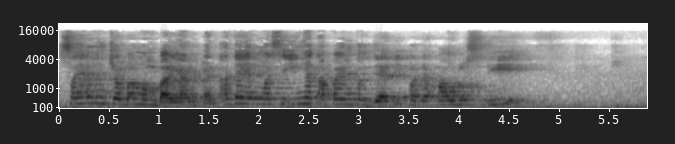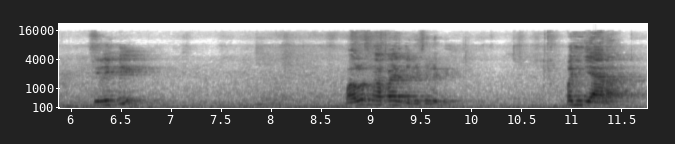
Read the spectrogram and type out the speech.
saya mencoba membayangkan ada yang masih ingat apa yang terjadi pada Paulus di Filipi? Paulus ngapain tuh di Filipi? Penjara.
